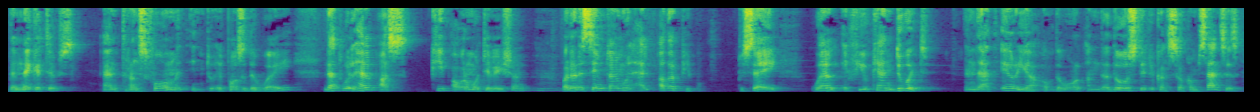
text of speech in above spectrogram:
the negatives and transform it into a positive way that will help us keep our motivation, mm-hmm. but at the same time will help other people to say, well, if you can do it in that area of the world under those difficult circumstances,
